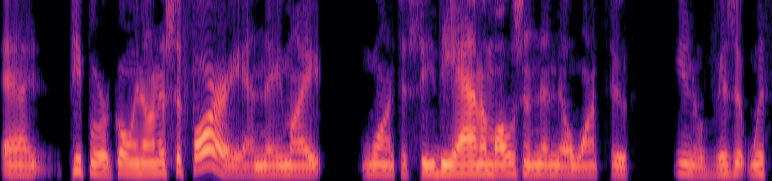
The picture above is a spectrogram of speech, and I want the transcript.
And people are going on a safari and they might want to see the animals and then they'll want to you know, visit with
